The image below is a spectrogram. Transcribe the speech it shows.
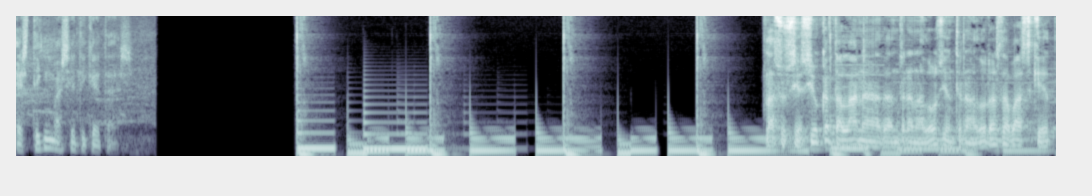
estigmas y etiquetas. L'Associació Catalana d'Entrenadors i Entrenadores de Bàsquet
